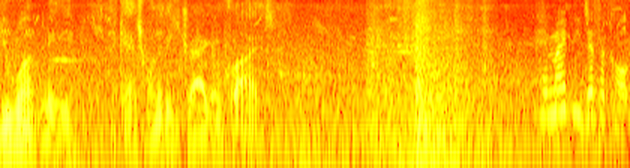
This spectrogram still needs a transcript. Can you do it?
you want me to catch one of these dragonflies? It might be difficult.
